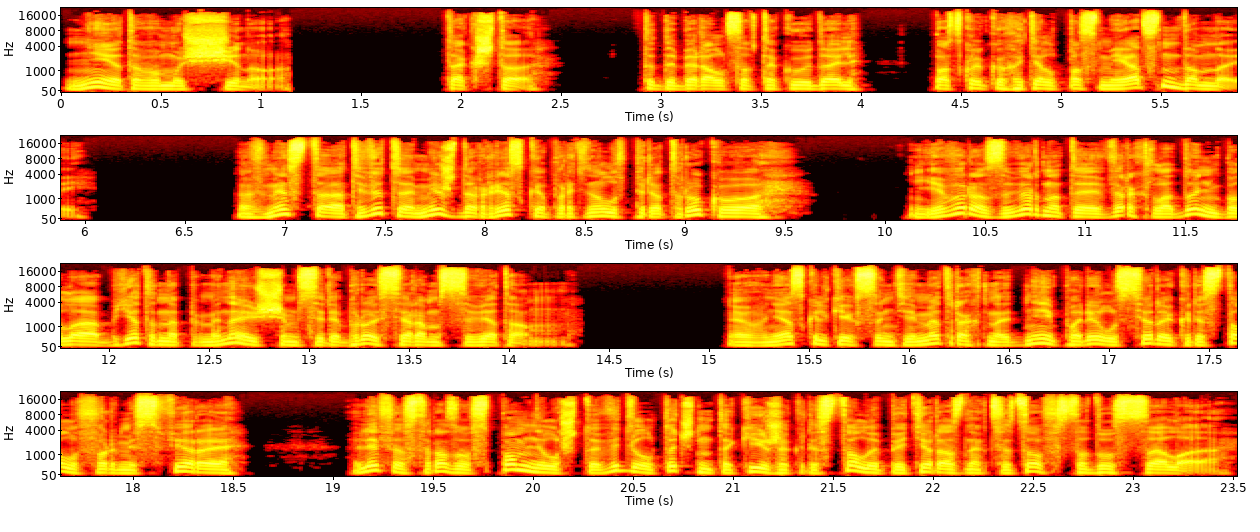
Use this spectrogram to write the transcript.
ни этого мужчину. «Так что, ты добирался в такую даль, поскольку хотел посмеяться надо мной?» Вместо ответа Миждар резко протянул вперед руку. Его развернутая вверх ладонь была объята напоминающим серебро серым светом. В нескольких сантиметрах над ней парил серый кристалл в форме сферы. Лефи сразу вспомнил, что видел точно такие же кристаллы пяти разных цветов в саду Села.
